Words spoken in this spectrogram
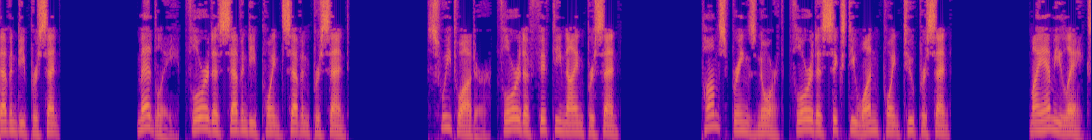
70% Medley, Florida 70.7% Sweetwater, Florida 59% Palm Springs North, Florida 61.2% Miami Lakes,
